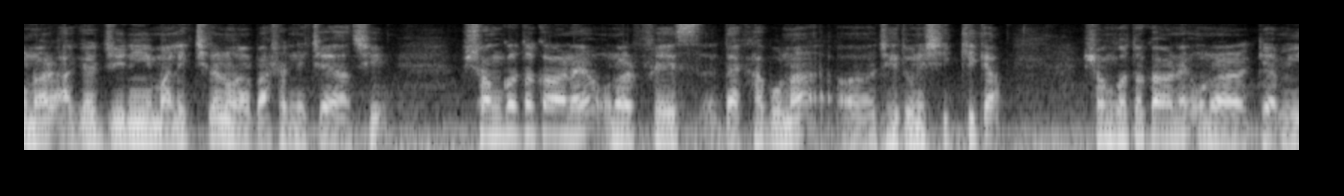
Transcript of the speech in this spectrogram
ওনার আগের যিনি মালিক ছিলেন, ওনার বাসার নিচে আছি। সঙ্গত কারণে ওনার ফেস দেখাবো না যেহেতু উনি শিক্ষিকা। সঙ্গত কারণে ওনারকে আমি,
